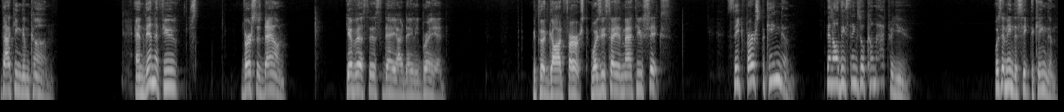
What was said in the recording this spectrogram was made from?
Thy kingdom come. And then a few verses down, give us this day our daily bread. We put God first. What does he say in Matthew 6? Seek first the kingdom, then all these things will come after you. What does it mean to seek the kingdom?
